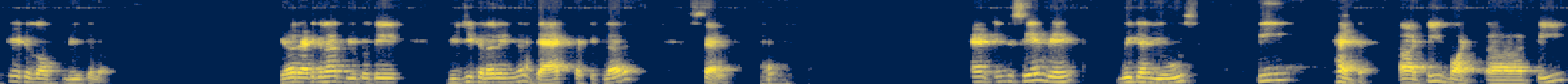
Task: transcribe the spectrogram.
Okay, it is of blue color. Here red color due to the BG color in that particular cell. And in the same way, we can use T head, uh, T bot, uh, T,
